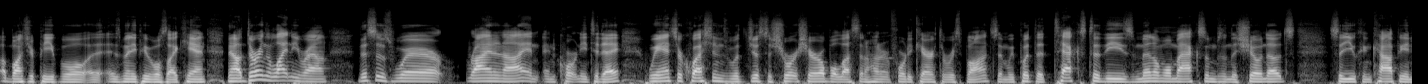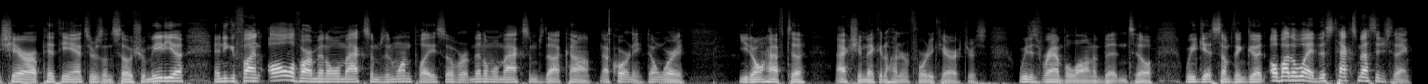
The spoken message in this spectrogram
a bunch of people, as many people as I can. Now, during the lightning round, this is where Ryan and I and, and Courtney today we answer questions with just a short, shareable, less than 140 character response, and we put the text to these minimal maxims in the show notes so you can copy and share our pithy answers on social media, and you can find all of our minimal maxims in one place over at minimalmaxims.com. Now, Courtney, don't worry. You don't have to actually make it 140 characters. We just ramble on a bit until we get something good. Oh, by the way, this text message thing.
